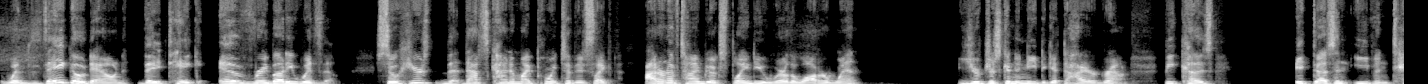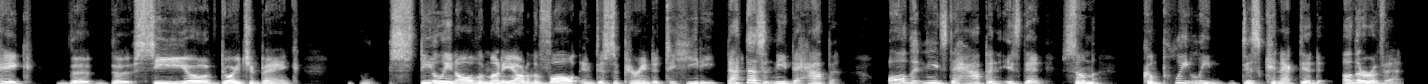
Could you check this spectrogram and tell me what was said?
When they go down, they take everybody with them. So here's that that's kind of my point to this like I don't have time to explain to you where the water went. You're just going to need to get to higher ground because it doesn't even take the the CEO of Deutsche Bank stealing all the money out of the vault and disappearing to Tahiti. That doesn't need to happen. All that needs to happen is that some completely disconnected other event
